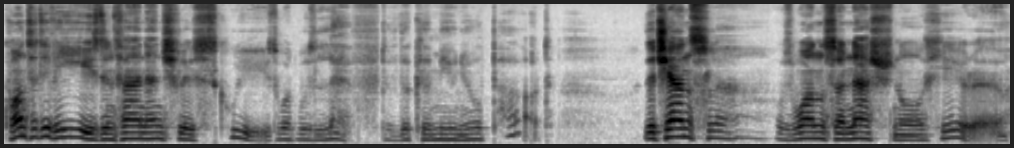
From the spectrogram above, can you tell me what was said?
Quantitative eased and financially squeezed what was left of the communal part. The Chancellor was once a national hero.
